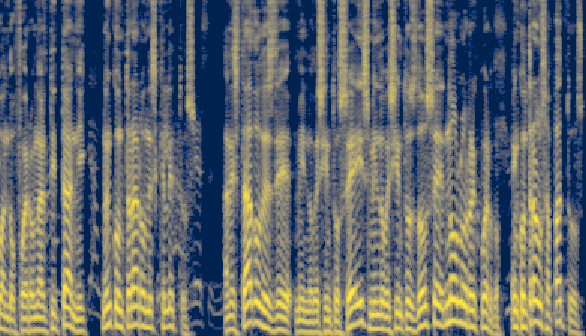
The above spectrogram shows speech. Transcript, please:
cuando fueron al Titanic no encontraron esqueletos. Han estado desde 1906, 1912, no lo recuerdo. Encontraron zapatos,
